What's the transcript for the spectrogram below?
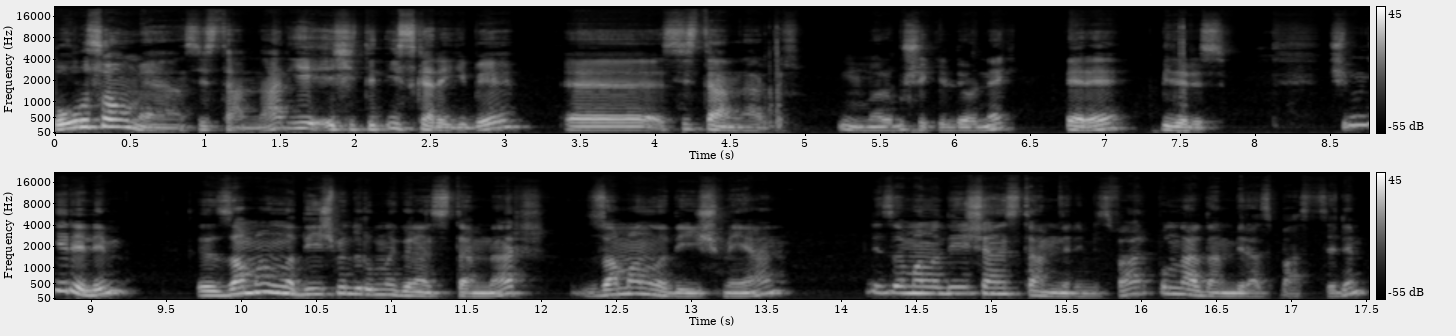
Doğrusu olmayan sistemler y eşittir x kare gibi e, sistemlerdir. Bunları bu şekilde örnek verebiliriz. Şimdi gelelim e, zamanla değişme durumuna göre sistemler, zamanla değişmeyen ve zamanla değişen sistemlerimiz var. Bunlardan biraz bahsedelim.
